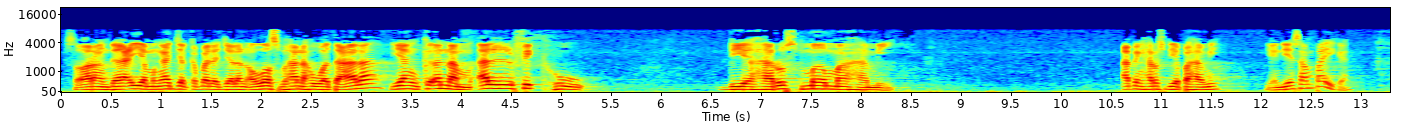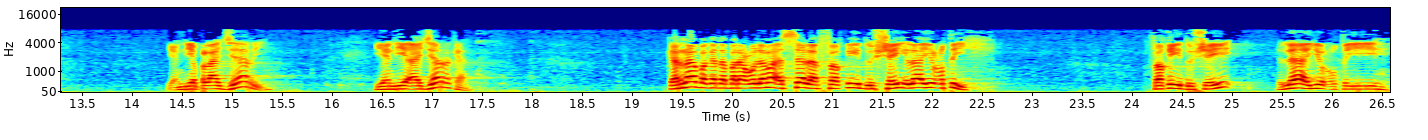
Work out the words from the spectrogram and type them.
seorang dai yang mengajak kepada jalan Allah Subhanahu wa taala yang keenam al-fiqhu dia harus memahami apa yang harus dia pahami? Yang dia sampaikan. Yang dia pelajari. Yang dia ajarkan. Karena apa kata para ulama as-salaf faqidu syai' la yu'tih. Faqidu syai' la yu'tih.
